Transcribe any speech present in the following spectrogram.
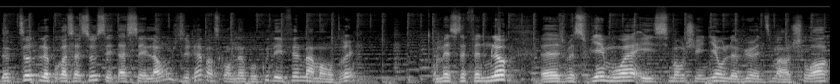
D'habitude, le processus est assez long, je dirais, parce qu'on a beaucoup des films à montrer. Mais ce film-là, euh, je me souviens, moi et Simon Chénier, on l'a vu un dimanche soir.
